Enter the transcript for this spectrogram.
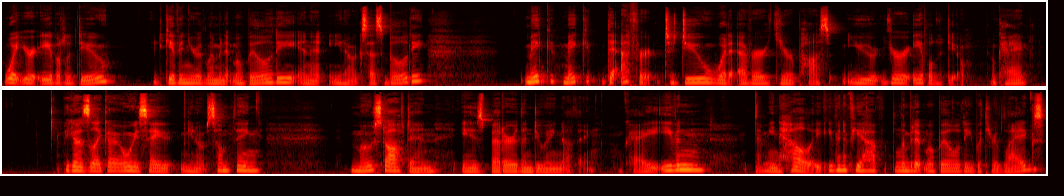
what you're able to do, given your limited mobility and, you know, accessibility, make make the effort to do whatever you're possible you you're able to do okay because, like I always say, you know, something most often is better than doing nothing. Okay. Even, I mean, hell, even if you have limited mobility with your legs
